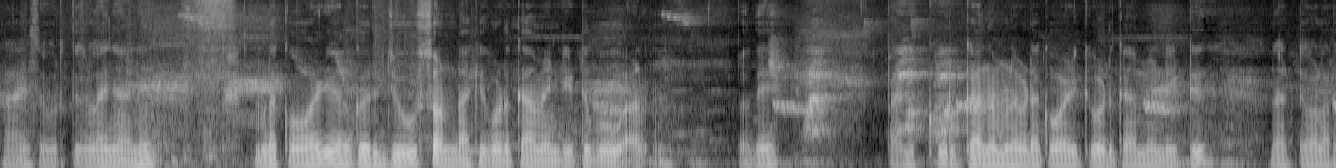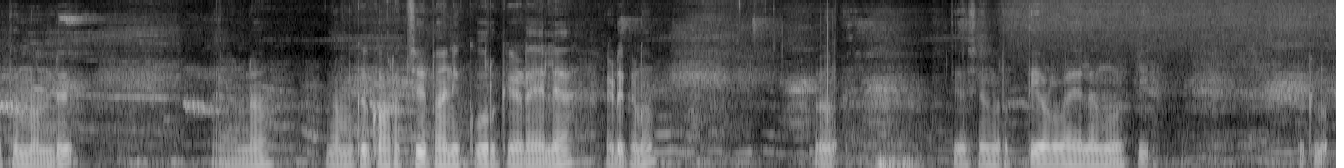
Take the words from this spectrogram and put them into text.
ഹായ് സുഹൃത്തുക്കളെ ഞാൻ നമ്മുടെ കോഴികൾക്ക് ഒരു ജ്യൂസ് ഉണ്ടാക്കി കൊടുക്കാൻ വേണ്ടിയിട്ട് പോവുകയാണ് അപ്പോൾ അതേ പനിക്കൂർക്ക നമ്മളിവിടെ കോഴിക്ക് കൊടുക്കാൻ വേണ്ടിയിട്ട് നട്ട് വളർത്തുന്നുണ്ട്. അതുകൊണ്ടോ നമുക്ക് കുറച്ച് പനിക്കൂർക്കയുടെ ഇല എടുക്കണം. അപ്പോൾ അത്യാവശ്യം വൃത്തിയുള്ള ഇല നോക്കി എടുക്കണം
